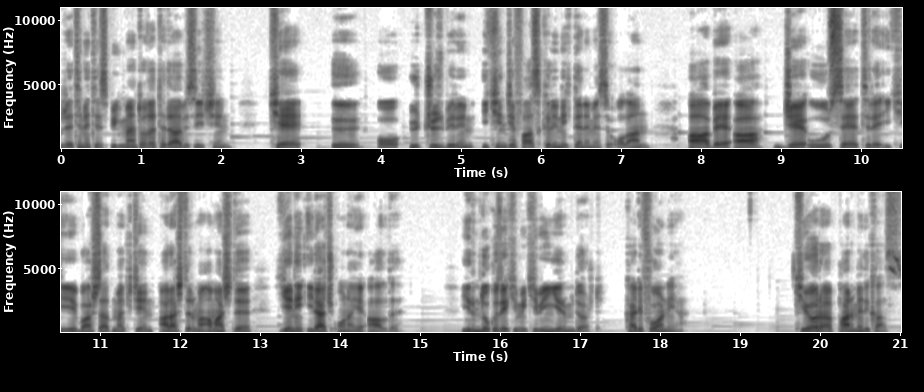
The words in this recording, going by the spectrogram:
Retinitis pigmentosa tedavisi için KIO 301'in ikinci faz klinik denemesi olan ABA-CUS-2'yi başlatmak için araştırma amaçlı yeni ilaç onayı aldı. 29 Ekim 2024 Kaliforniya Kiora Parmedicals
